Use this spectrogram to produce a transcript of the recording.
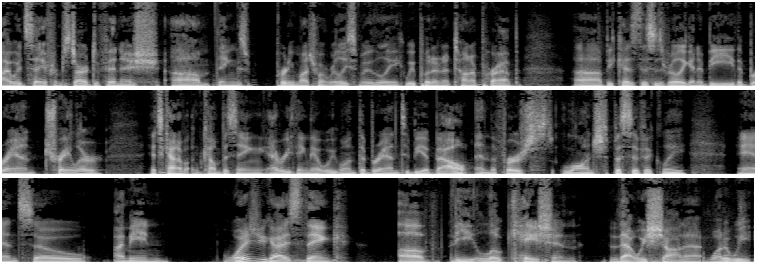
I would say from start to finish, um, things pretty much went really smoothly. We put in a ton of prep uh, because this is really going to be the brand trailer it's kind of encompassing everything that we want the brand to be about and the first launch specifically. And so, I mean, what did you guys think of the location that we shot at? What did we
